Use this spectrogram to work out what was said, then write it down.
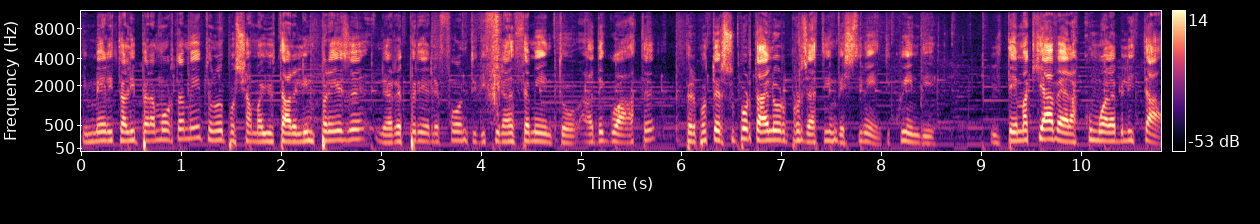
In merito all'iperammortamento noi possiamo aiutare le imprese nel reperire le fonti di finanziamento adeguate per poter supportare i loro progetti di investimenti. Quindi il tema chiave è l'accumulabilità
